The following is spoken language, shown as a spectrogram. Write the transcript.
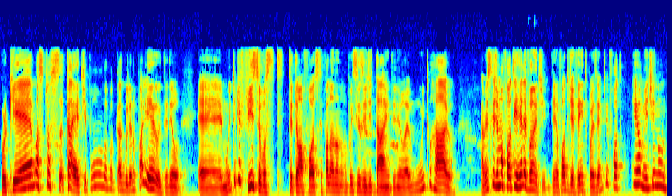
Porque é uma situação, cara, é tipo agulha no palheiro, entendeu? É muito difícil você ter uma foto você fala, não, não preciso editar, entendeu? É muito raro. A menos que seja uma foto irrelevante, entendeu? Foto de evento, por exemplo, tem foto que realmente não.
